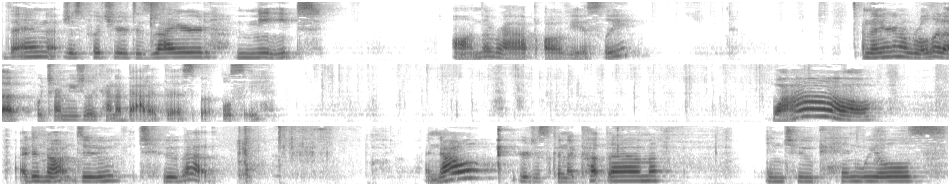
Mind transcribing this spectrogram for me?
Then just put your desired meat on the wrap, obviously. And then you're gonna roll it up, which I'm usually kind of bad at this, but we'll see. Wow, I did not do too bad. And now you're just gonna cut them into pinwheels.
